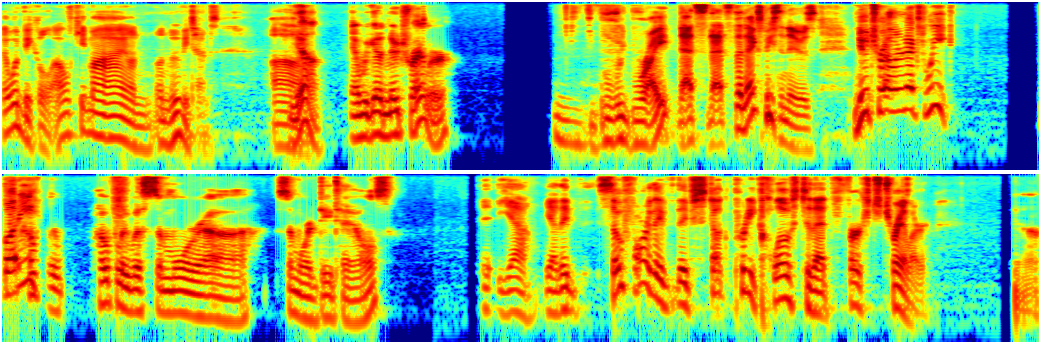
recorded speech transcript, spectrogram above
That would be cool. I'll keep my eye on on movie times. Uh, yeah, and we get a new trailer. Right. That's that's the next piece of news. New trailer next week, buddy. Hopefully, hopefully with some more uh some more details. Yeah, yeah. They so far they've they've stuck pretty close to that first trailer. Yeah.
